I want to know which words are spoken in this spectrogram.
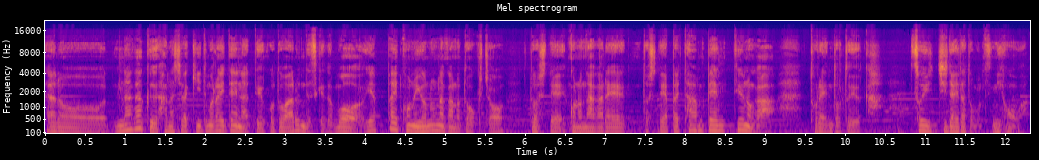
あの長く話は聞いてもらいたいなということはあるんですけどもやっぱりこの世の中の特徴としてこの流れとしてやっぱり短編っていうのがトレンドというかそういう時代だと思うんです日本は。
